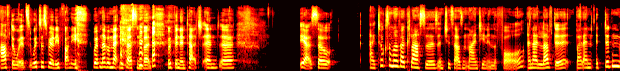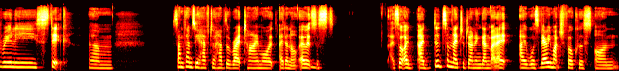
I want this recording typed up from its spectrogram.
afterwards, which is really funny. we've never met in person, but we've been in touch. And uh, yeah, so I took some of her classes in 2019 in the fall, and I loved it, but and it didn't really stick. Um, sometimes you have to have the right time, or I don't know. Oh, it's just so I I did some nature journaling then, but I I was very much focused on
